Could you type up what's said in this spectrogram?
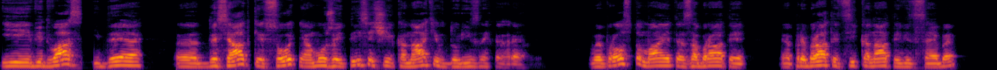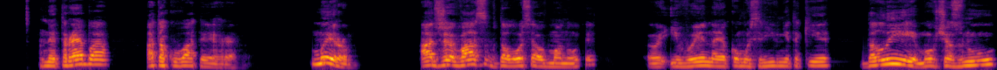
і від вас іде е, десятки, сотні, а може й тисячі канатів до різних егрегорів. Ви просто маєте забрати, е, прибрати ці канати від себе. Не треба атакувати егрегор. Миром. Адже вас вдалося обманути, е, і ви на якомусь рівні таки дали мовчазну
